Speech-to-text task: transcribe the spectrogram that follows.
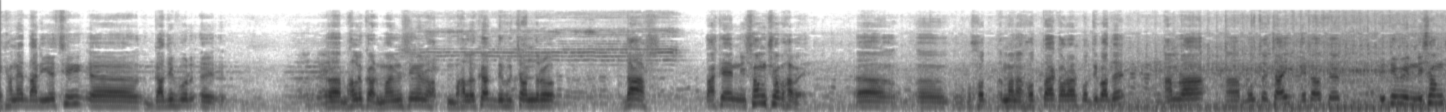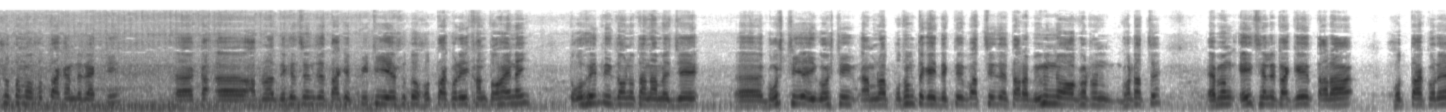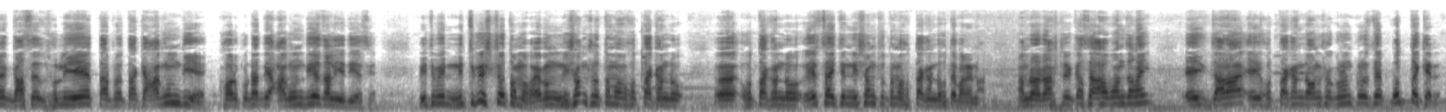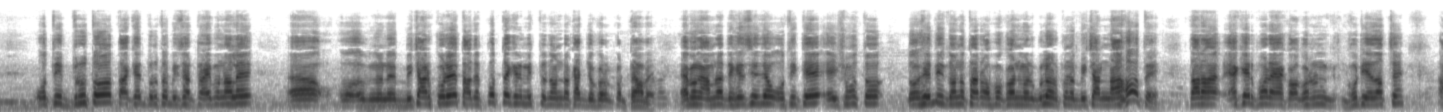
এখানে দাঁড়িয়েছি গাজীপুর ভালুকার, ময়মনসিংহের ভালুকার দেবচন্দ্র দাস তাকে নৃশংসভাবে মানে হত্যা করার প্রতিবাদে আমরা বলতে চাই, এটা হচ্ছে পৃথিবীর নৃশংসতম হত্যাকাণ্ডের একটি আপনারা দেখেছেন যে তাকে পিটিয়ে শুধু হত্যা করেই ক্ষান্ত হয় নাই। তৌহিদি জনতা নামে যে গোষ্ঠী, এই গোষ্ঠী আমরা প্রথম থেকেই দেখতে পাচ্ছি যে তারা বিভিন্ন অঘটন ঘটাচ্ছে এবং এই ছেলেটাকে তারা হত্যা করে গাছে ঝুলিয়ে, তারপরে তাকে আগুন দিয়ে, খড়কোটা দিয়ে আগুন দিয়ে জ্বালিয়ে দিয়েছে। পৃথিবীর নিকৃষ্টতম এবং নৃশংসতম হত্যাকাণ্ড হত্যাকাণ্ড, এর চাইতে নৃশংসতম হত্যাকাণ্ড হতে পারে না। আমরা রাষ্ট্রের কাছে আহ্বান জানাই, এই যারা এই হত্যাকাণ্ডে অংশগ্রহণ করেছে, প্রত্যেকের অতি দ্রুত তাকে দ্রুত বিচার ট্রাইব্যুনালে মানে বিচার করে তাদের প্রত্যেকের মৃত্যুদণ্ড কার্যকর করতে হবে। এবং আমরা দেখেছি যে অতীতে এই সমস্ত তৌহেদি জনতার অপকর্মগুলোর কোনো বিচার না হতে তারা একের পর এক অঘটন ঘটিয়ে যাচ্ছে।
